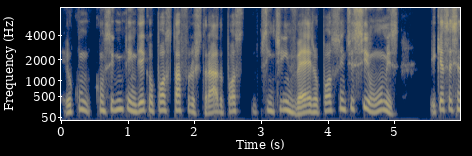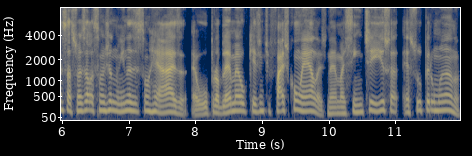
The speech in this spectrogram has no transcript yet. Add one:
eu con- consigo entender que eu posso estar frustrado, posso sentir inveja, eu posso sentir ciúmes. E que essas sensações, elas são genuínas e são reais. É, O problema é o que a gente faz com elas, né? Mas sentir isso é é super humano.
